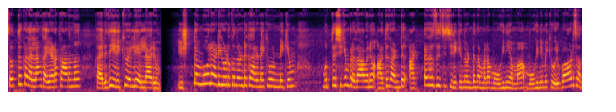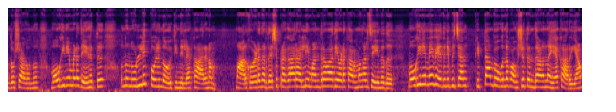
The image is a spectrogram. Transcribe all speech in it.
സ്വത്തുക്കളെല്ലാം കൈയടക്കാണെന്ന് കരുതിയിരിക്കുമല്ലേ എല്ലാവരും ഇഷ്ടം പോലെ അടി കൊടുക്കുന്നുണ്ട് കരുണയ്ക്കും ഉണ്ണിക്കും മുത്തശ്ശിക്കും പ്രതാപനും. അത് കണ്ട് അട്ടഹസിച്ചിരിക്കുന്നുണ്ട് നമ്മുടെ മോഹിനിയമ്മ. മോഹിനിയമ്മയ്ക്ക് ഒരുപാട് സന്തോഷമാകുന്നു മോഹിനിയമ്മയുടെ ദേഹത്ത് ഒന്ന് നുള്ളിപ്പോലും നോക്കുന്നില്ല കാരണം മാർക്കോയുടെ നിർദ്ദേശപ്രകാരം അല്ലേ ഈ മന്ത്രവാദി അവിടെ കർമ്മങ്ങൾ ചെയ്യുന്നത്? മോഹിനിയമ്മയെ വേദനിപ്പിച്ചാൽ കിട്ടാൻ പോകുന്ന ഭവിഷ്യത്ത് എന്താണെന്ന് അയാൾക്ക് അറിയാം.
